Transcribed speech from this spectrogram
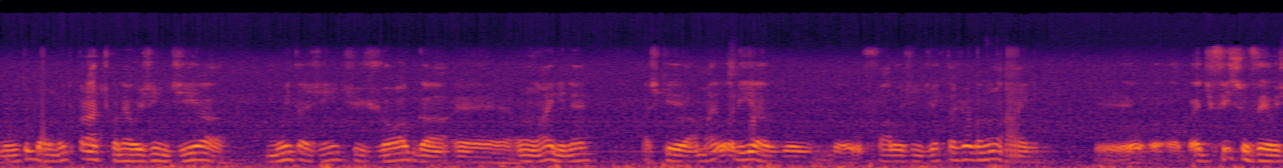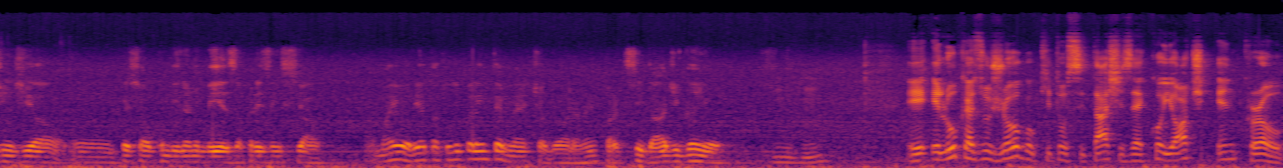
Muito bom, muito prático, né? Hoje em dia muita gente joga é, online, né? acho que a maioria, eu, eu falo hoje em dia, que está jogando online. Eu, eu, é difícil ver hoje em dia um pessoal combinando mesa presencial. A maioria está tudo pela internet agora, né? Praticidade ganhou. Uhum. E, e, Lucas, o jogo que tu citaste é Coyote and Crow.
